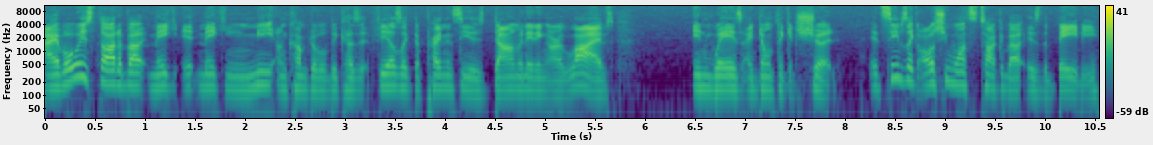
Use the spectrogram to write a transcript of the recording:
I have always thought about make it making me uncomfortable because it feels like the pregnancy is dominating our lives in ways I don't think it should. It seems like all she wants to talk about is the baby,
